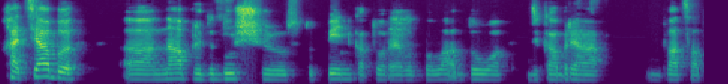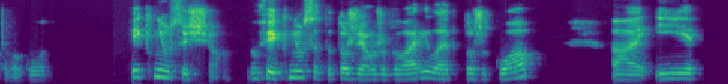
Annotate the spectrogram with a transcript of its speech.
хотя бы э, на предыдущую ступень, которая вот была до декабря 2020 года. Fake news еще. Ну, fake news это тоже, я уже говорила, это тоже КОАП, а, и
